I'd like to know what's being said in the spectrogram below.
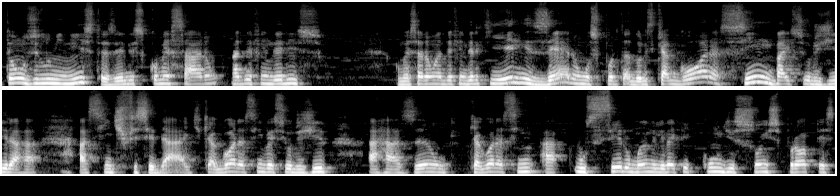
Então os iluministas, eles começaram a defender isso. Começaram a defender que eles eram os portadores, que agora sim vai surgir a, a cientificidade, que agora sim vai surgir a razão, que agora sim a, o ser humano ele vai ter condições próprias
